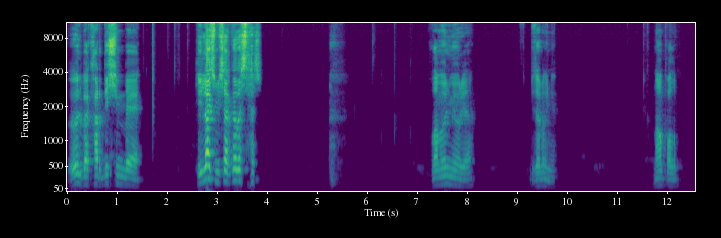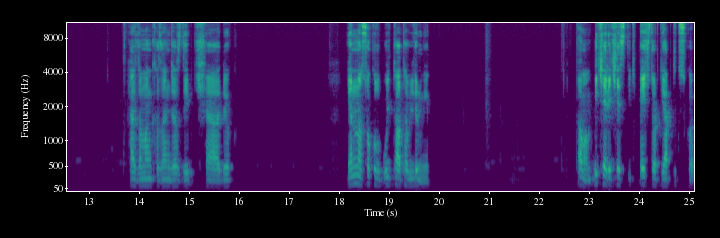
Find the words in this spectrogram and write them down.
Öl be kardeşim be. Hile arkadaşlar. Adam ölmüyor ya. Güzel oynuyor. Ne yapalım? Her zaman kazanacağız diye bir şahane yok. Yanına sokulup ulti atabilir miyim? Tamam bir kere kestik. 5-4 yaptık skor.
